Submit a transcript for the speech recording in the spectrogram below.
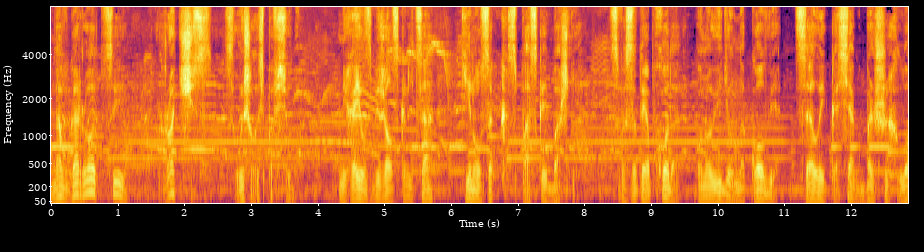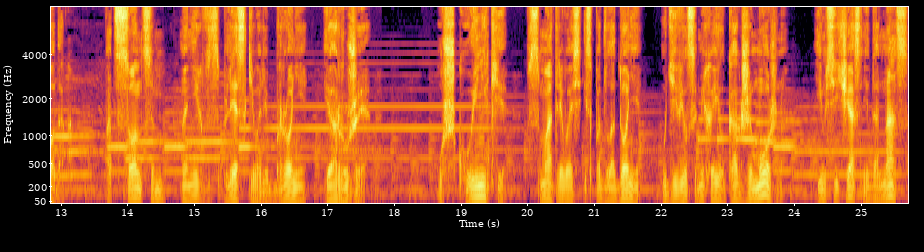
Новгородцы! Ротчис!» слышалось повсюду. Михаил сбежал с крыльца, кинулся к Спасской башне. С высоты обхода он увидел на колве целый косяк больших лодок. Под солнцем на них взблескивали брони и оружие. «Ушкуйники?» Всматриваясь из-под ладони, удивился Михаил, как же можно? Им сейчас не до нас,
